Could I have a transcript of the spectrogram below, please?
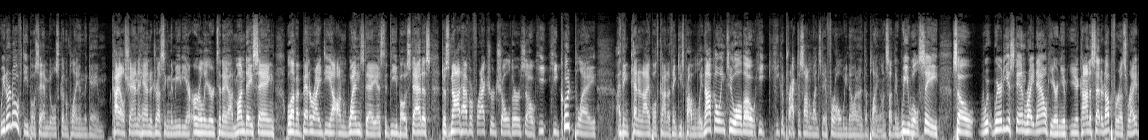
we don't know if Deebo Samuel's going to play in the game. Kyle Shanahan addressing the media earlier today on Monday saying we'll have a better idea on Wednesday as to Deebo's status. Does not have a fractured shoulder, so he he could play. I think Ken and I both kind of think he's probably not going to, although he, he could practice on Wednesday for all we know and end up playing on Sunday. We will see. So, where do you stand right now here? And you, you kind of set it up for us, right?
